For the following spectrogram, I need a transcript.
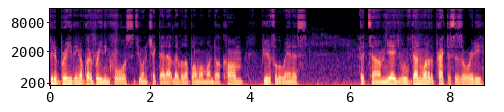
Bit of breathing. I've got a breathing course if you want to check that out. Levelup111.com. Beautiful awareness. But um, yeah, you've done one of the practices already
